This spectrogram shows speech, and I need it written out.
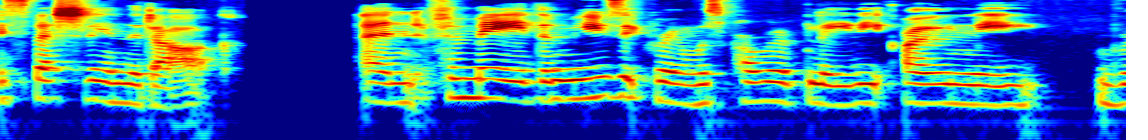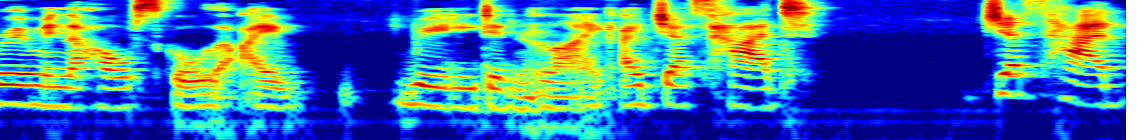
especially in the dark. And for me, the music room was probably the only room in the whole school that I really didn't like. I just had, just had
